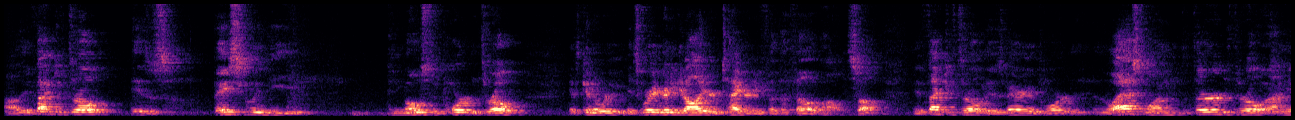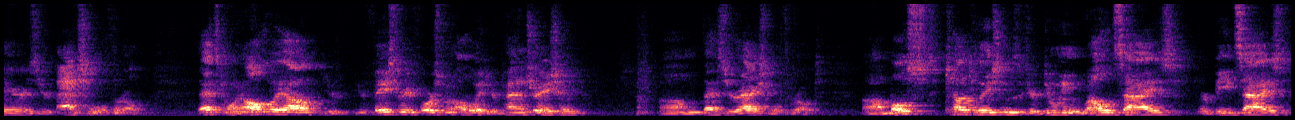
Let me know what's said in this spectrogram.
Uh, the effective throat is basically the, the most important throat. It's, gonna, it's where you're going to get all your integrity for the fillet weld. So the effective throat is very important. And the last one, the third throat on here is your actual throat. That's going all the way out, your, your face reinforcement, all the way to your penetration. Um, that's your actual throat. Uh, most calculations, if you're doing weld size or bead size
